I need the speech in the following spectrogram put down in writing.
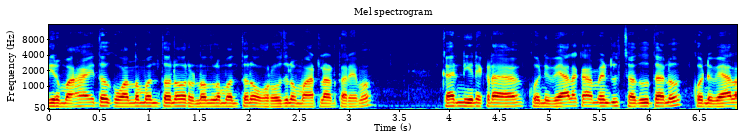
మీరు మహా అయితే ఒక వంద మందితోనో రెండు వందల మందితోనో ఒక రోజులో మాట్లాడతారేమో. కానీ నేను ఇక్కడ కొన్ని వేల కామెంట్లు చదువుతాను కొన్ని వేల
